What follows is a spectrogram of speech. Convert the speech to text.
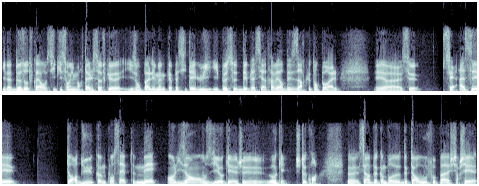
Il a deux autres frères aussi qui sont immortels, sauf que ils n'ont pas les mêmes capacités. Lui, il peut se déplacer à travers des arcs temporels. Et euh, c'est assez tordu comme concept, mais en lisant, on se dit ok, je, ok, je te crois. Euh, c'est un peu comme pour Doctor Who, faut pas chercher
